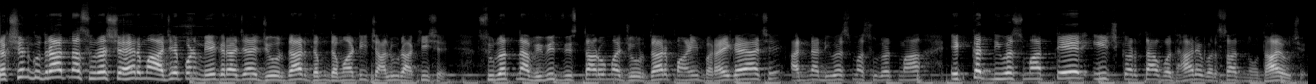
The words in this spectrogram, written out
દક્ષિણ ગુજરાતના સુરત શહેરમાં આજે પણ મેઘરાજાએ જોરદાર ધમધમાટી ચાલુ રાખી છે. સુરતના વિવિધ વિસ્તારોમાં જોરદાર પાણી ભરાઈ ગયા છે. આજના દિવસમાં સુરતમાં એક જ દિવસમાં તેર ઇંચ કરતાં વધારે વરસાદ નોંધાયો છે.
